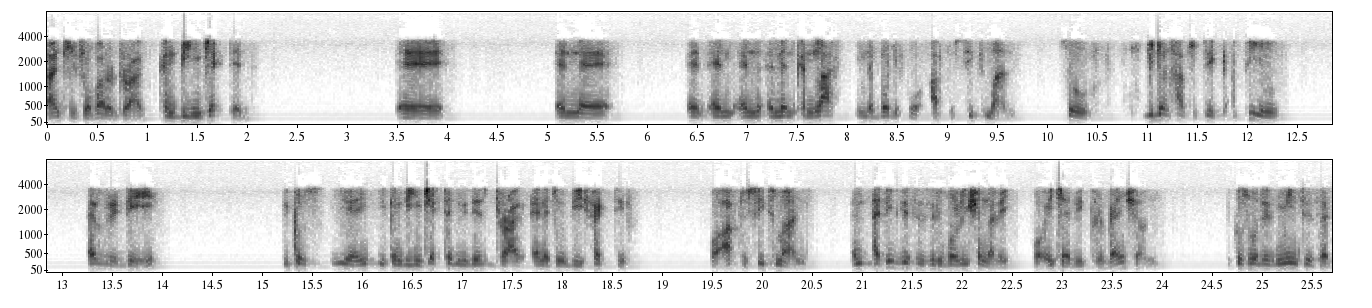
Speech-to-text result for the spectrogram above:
antiretroviral drug, can be injected uh, and uh, and, and, and, and then can last in the body for up to six months. So you don't have to take a pill every day because yeah, you can be injected with this drug and it will be effective for up to six months. And I think this is revolutionary for HIV prevention because what it means is that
